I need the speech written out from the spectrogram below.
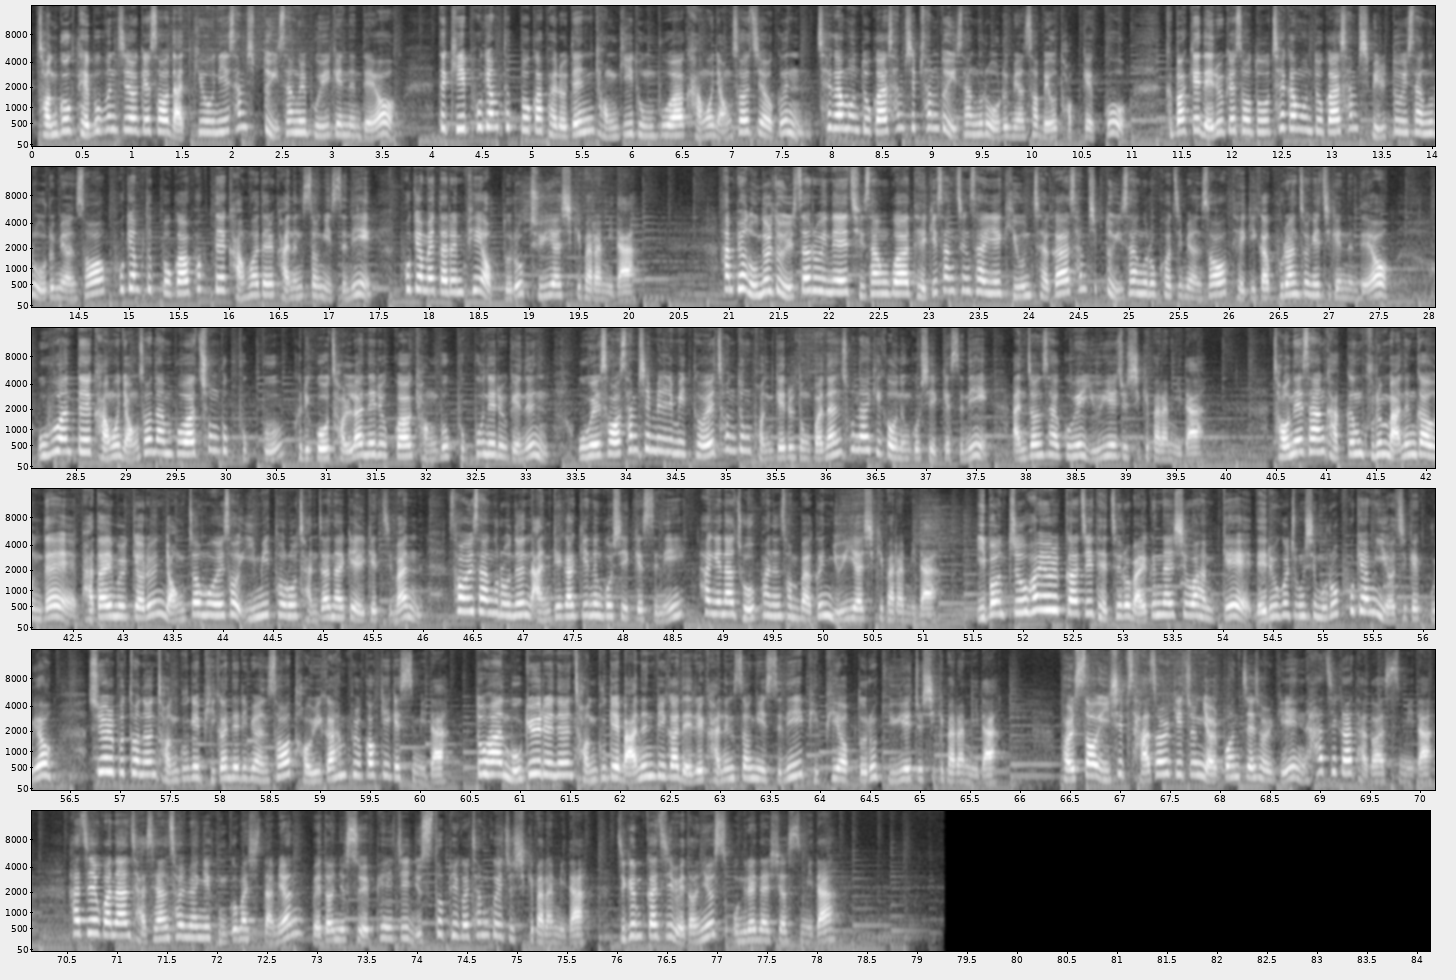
전국 대부분 지역에서 낮 기온이 30도 이상을 보이겠는데요. 특히 폭염특보가 발효된 경기 동부와 강원 영서 지역은 체감 온도가 33도 이상으로 오르면서 매우 덥겠고 그 밖에 내륙에서도 체감 온도가 31도 이상으로 오르면서 폭염특보가 확대 강화될 가능성이 있으니 폭염에 따른 피해 없도록 주의하시기 바랍니다. 한편 오늘도 일사로 인해 지상과 대기 상층 사이의 기온차가 30도 이상으로 커지면서 대기가 불안정해지겠는데요. 오후 한때 강원 영서 남부와 충북 북부 그리고 전라 내륙과 경북 북부 내륙에는 5에서 30mm의 천둥 번개를 동반한 소나기가 오는 곳이 있겠으니 안전사고에 유의해 주시기 바랍니다. 전해상 가끔 구름 많은 가운데 바다의 물결은 0.5에서 2m로 잔잔하게 일겠지만 서해상으로는 안개가 끼는 곳이 있겠으니 항해나 조업하는 선박은 유의하시기 바랍니다. 이번 주 화요일까지 대체로 맑은 날씨와 함께 내륙을 중심으로 폭염이 이어지겠고요. 수요일부터는 전국에 비가 내리면서 더위가 한풀 꺾이겠습니다. 또한 목요일에는 전국에 많은 비가 내릴 가능성이 있으니 비 피해 없도록 유의해 주시기 바랍니다. 벌써 24절기 중 10번째 절기인 하지가 다가왔습니다. 하지에 관한 자세한 설명이 궁금하시다면 웨더뉴스 웹페이지 뉴스토픽을 참고해 주시기 바랍니다. 지금까지 웨더뉴스 오늘의 날씨였습니다.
